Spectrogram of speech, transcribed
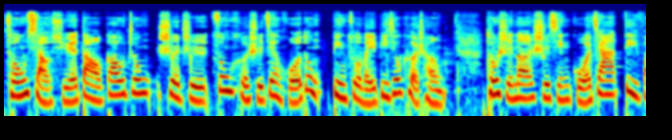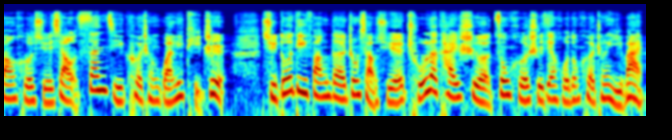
从小学到高中设置综合实践活动，并作为必修课程。同时呢，实行国家、地方和学校三级课程管理体制。许多地方的中小学除了开设综合实践活动课程以外，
